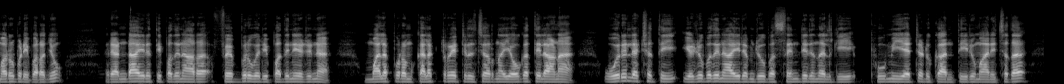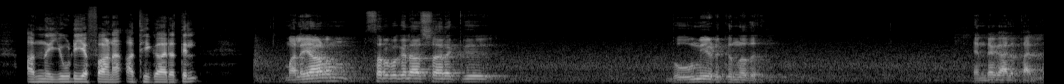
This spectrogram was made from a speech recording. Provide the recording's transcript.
മറുപടി പറഞ്ഞു. രണ്ടായിരത്തി പതിനാറ് ഫെബ്രുവരി പതിനേഴിന് മലപ്പുറം കലക്ടറേറ്റിൽ ചേർന്ന യോഗത്തിലാണ് ഒരു ലക്ഷത്തി എഴുപതിനായിരം രൂപ സെന്റിന് നൽകി ഭൂമി ഏറ്റെടുക്കാൻ തീരുമാനിച്ചത്. അന്ന് യു ഡി എഫ് ആണ് അധികാരത്തിൽ. മലയാളം സർവകലാശാലക്ക് ഭൂമി എടുക്കുന്നത് എന്റെ കാലത്തല്ല.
